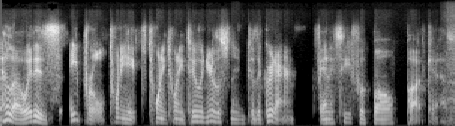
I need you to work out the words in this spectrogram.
Hello, it is April 28th, 2022, and you're listening to the Gridiron Fantasy Football Podcast.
